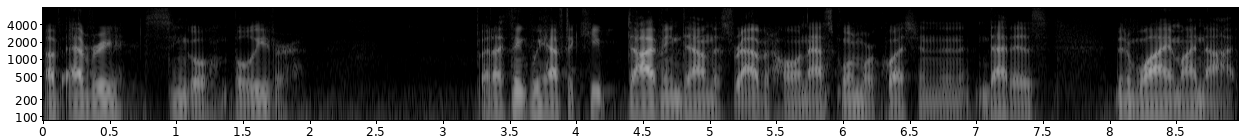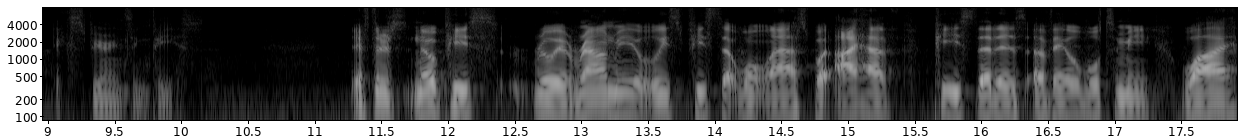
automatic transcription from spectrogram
of every single believer. But I think we have to keep diving down this rabbit hole and ask one more question, and that is then why am I not experiencing peace? If there's no peace really around me, at least peace that won't last, but I have peace that is available to me, why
